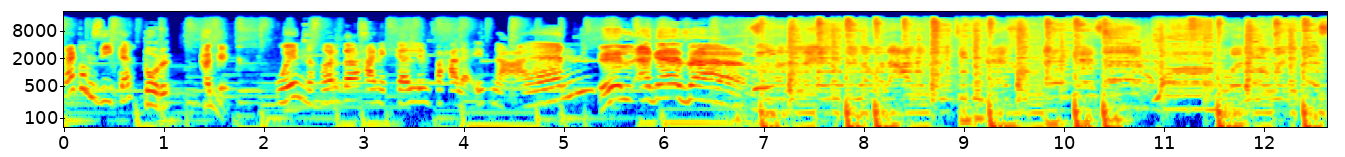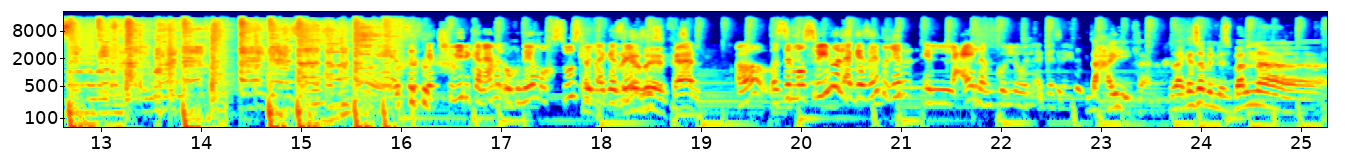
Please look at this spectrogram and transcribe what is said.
معاكم زيكا. طارق. حجاج. والنهاردة هنتكلم في حلقتنا عن الأجازة. أستاذ كاتشويري كان عامل أغنية مخصوص للأجازات. فعلا. آه بس المصريين والأجازات غير العالم كله والأجازات. ده حقيقي فعلا. الأجازة بالنسبة لنا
